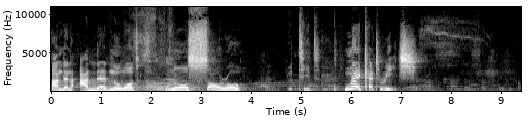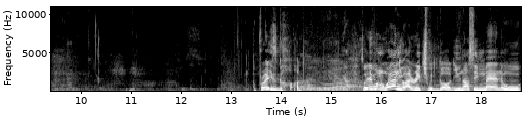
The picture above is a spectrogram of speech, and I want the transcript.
And then added no what? No sorrow with it. Maketh rich. Praise God. So even when you are rich with God, you now see men who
